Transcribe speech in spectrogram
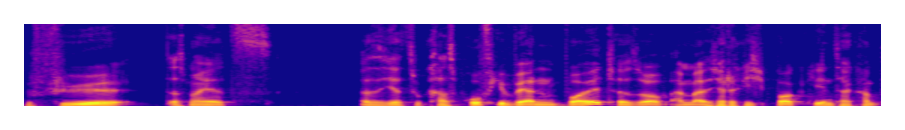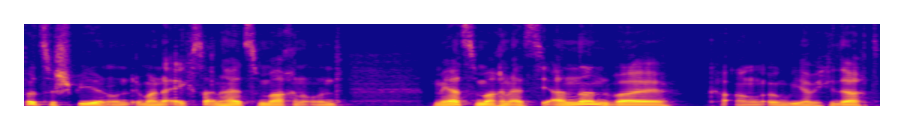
Gefühl, dass man jetzt, also ich jetzt so krass Profi werden wollte, so auf einmal. Ich hatte richtig Bock, jeden Tag Handball zu spielen und immer eine Extraeinheit zu machen und mehr zu machen als die anderen, weil, irgendwie habe ich gedacht,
